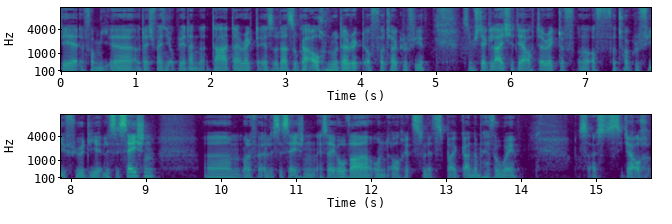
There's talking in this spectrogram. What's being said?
der, vom, äh, oder ich weiß nicht, ob er dann da Director ist oder sogar auch nur Director of Photography. Das ist nämlich der gleiche, der auch Director of, uh, of Photography für die Alicization ähm, oder für Alicization SAO war und auch jetzt zuletzt bei Gundam Hathaway. Das heißt, es sieht ja auch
